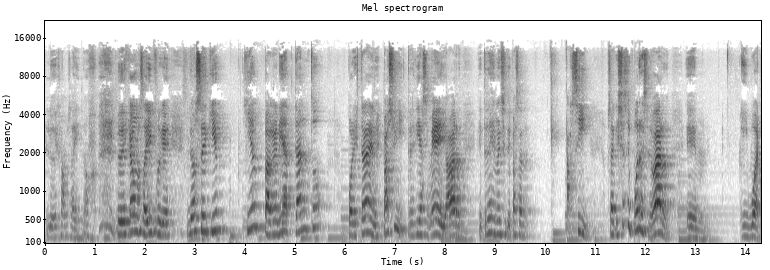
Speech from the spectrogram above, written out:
Lo dejamos ahí, ¿no? Lo dejamos ahí porque no sé quién, quién pagaría tanto por estar en el espacio y 3 días y medio. A ver, que 3 días y medio se te pasan así. O sea que ya se puede reservar. Eh, y bueno,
